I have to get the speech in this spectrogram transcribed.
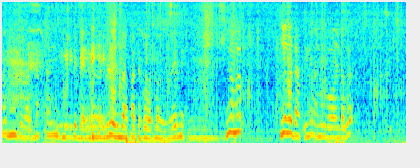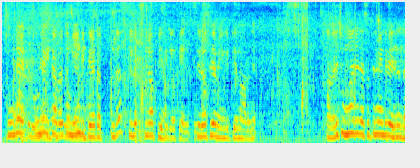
പഞ്ചവർണ. ഇവിടെ വരുമ്പോ ആ പാട്ടൊക്കെ ഓർമ്മ വരുന്നു വരുന്നേ. ഇനി നമ്മൾ ഇനി എങ്ങോട്ടാ? ഇനി നമ്മൾ പോകേണ്ടത് ചൂണ്ട ചൂണ്ടയിട്ട് അവർക്ക് മീൻ കിട്ടി കേട്ടോ എന്താ? സിലോ- സിലോപ്പിയ. സിലോപ്പിയ സിലോപ്പിയ മീൻ കിട്ടിയെന്ന് പറഞ്ഞ്. അവർ ചുമ്മാ ഒരു രസത്തിന് വേണ്ടി വരുന്നുണ്ട്.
